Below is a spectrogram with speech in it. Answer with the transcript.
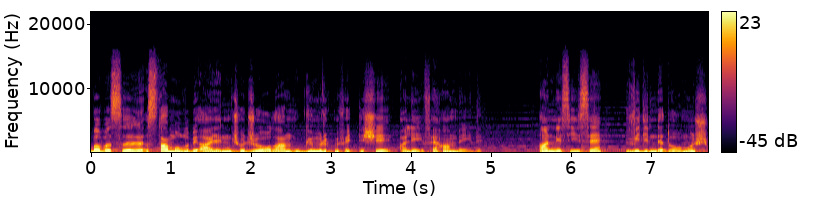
Babası İstanbullu bir ailenin çocuğu olan gümrük müfettişi Ali Fehan Bey'di. Annesi ise Vidin'de doğmuş,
